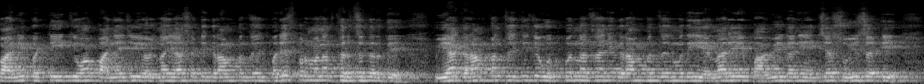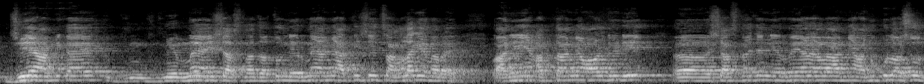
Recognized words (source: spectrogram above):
पाणीपट्टी किंवा पाण्याची योजना यासाठी ग्रामपंचायत बरेच प्रमाणात खर्च करते. या ग्रामपंचायतीच्या उत्पन्नाचा आणि ग्रामपंचायतीमध्ये येणारे भाविक आणि यांच्या सोयीसाठी जे आम्ही काय निर्णय आहे शासनाचा तो निर्णय आम्ही अतिशय चांगला घेणार आहे. आणि आता आम्ही ऑलरेडी शासनाच्या निर्णयाला आम्ही अनुकूल असून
